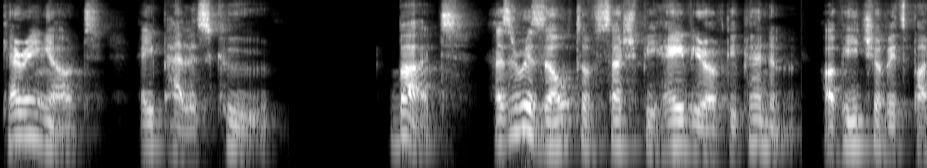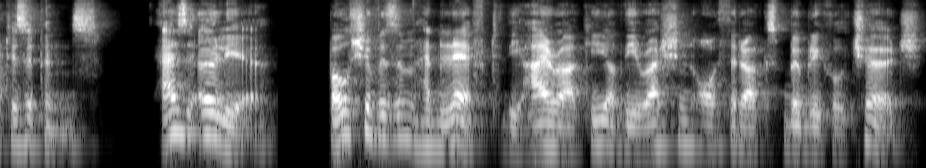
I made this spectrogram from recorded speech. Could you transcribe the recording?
carrying out a palace coup. But, as a result of such behavior of the plenum of each of its participants, as earlier, Bolshevism had left the hierarchy of the Russian Orthodox Biblical Church,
